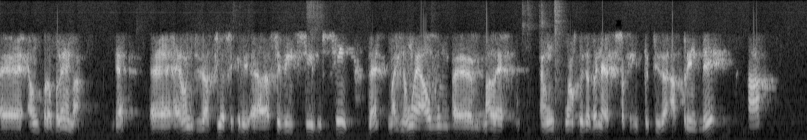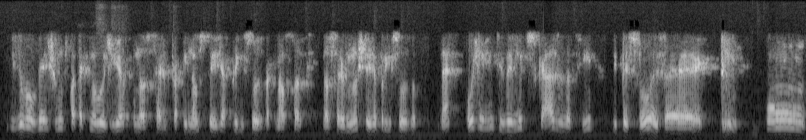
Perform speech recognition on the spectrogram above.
é, é um problema, né? é, é um desafio a ser, a ser, vencido, sim, né? mas não é algo é, maléfico, é um, uma coisa benéfica, só que a gente precisa aprender a desenvolver junto com a tecnologia o nosso cérebro para que não seja preguiçoso, para que nosso, nosso cérebro não esteja preguiçoso. Né? Hoje a gente vê muitos casos assim de pessoas é, com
